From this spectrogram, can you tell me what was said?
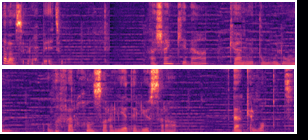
خلاص يروح بيته. عشان كذا كانوا يطولون ظفر خنصر اليد اليسرى في ذاك الوقت.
